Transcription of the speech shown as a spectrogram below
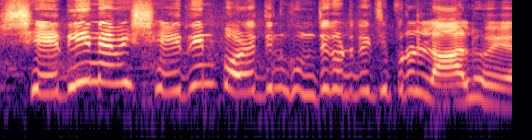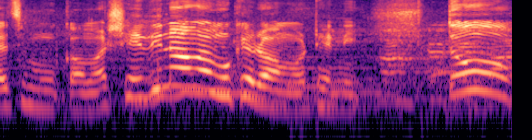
সেদিন আমি সেই দিন পরের দিন ঘুম থেকে উঠে দেখছি পুরো লাল হয়ে আছে মুখ আমার। সেদিনও আমার মুখে রং ওঠেনি। তো,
